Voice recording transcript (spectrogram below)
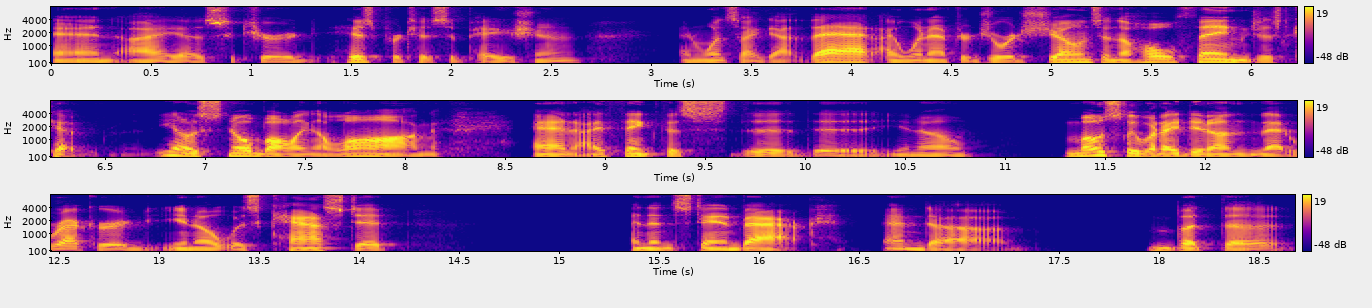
and I secured his participation. And once I got that, I went after George Jones, and the whole thing just kept, you know, snowballing along. And I think this the the you know mostly what I did on that record, you know, was cast it and then stand back. And uh, but the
